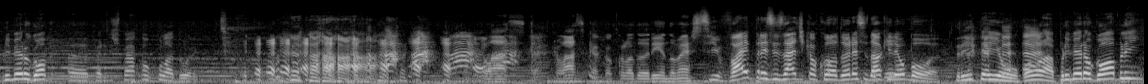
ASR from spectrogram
Primeiro Goblin... Ah, pera, deixa eu pegar a calculadora. Clássica, clássica calculadorinha do mestre. Se vai precisar de calculadora, é sinal que deu boa. 31. Vamos lá. Primeiro Goblin.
